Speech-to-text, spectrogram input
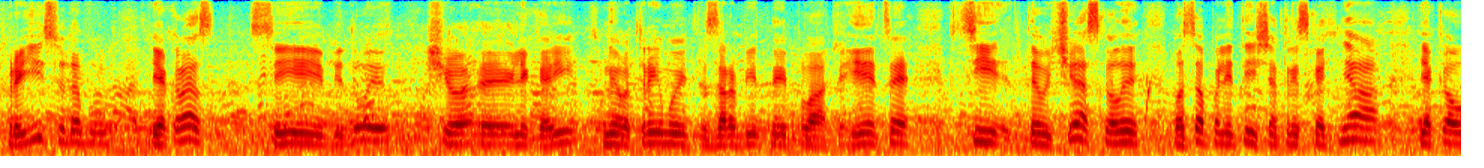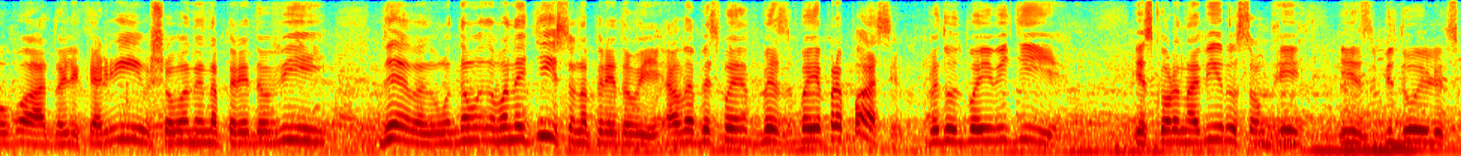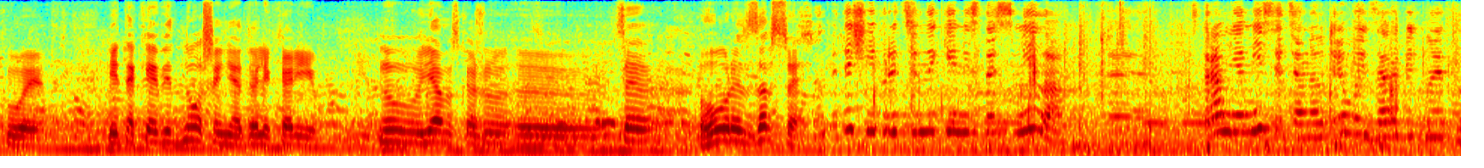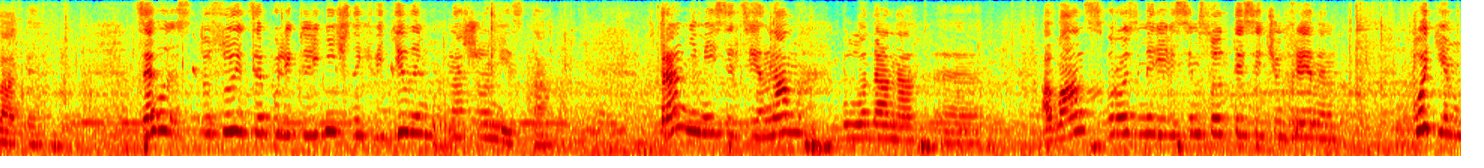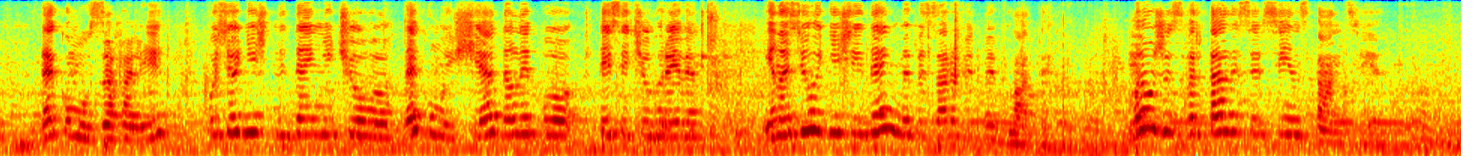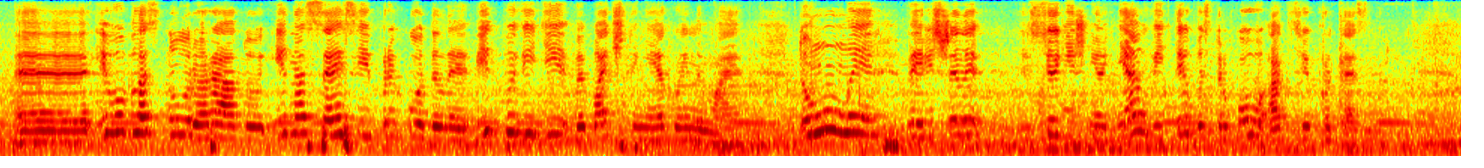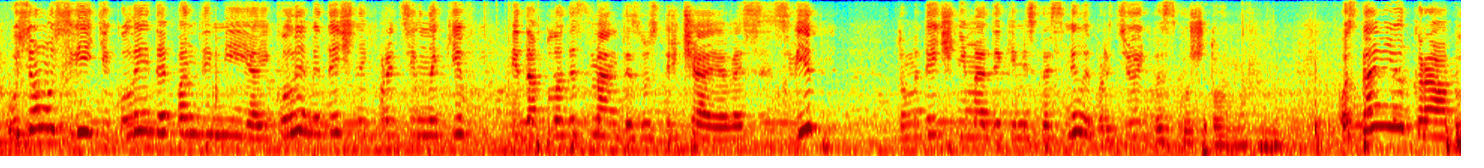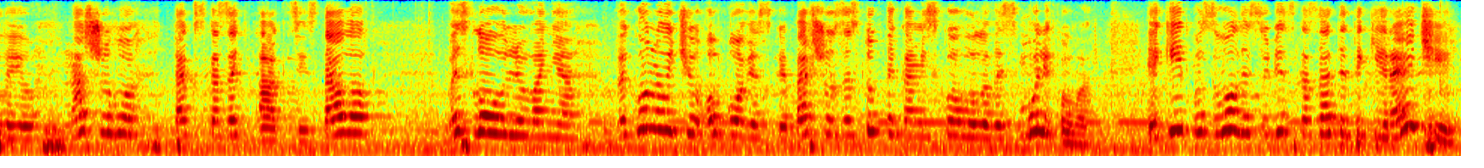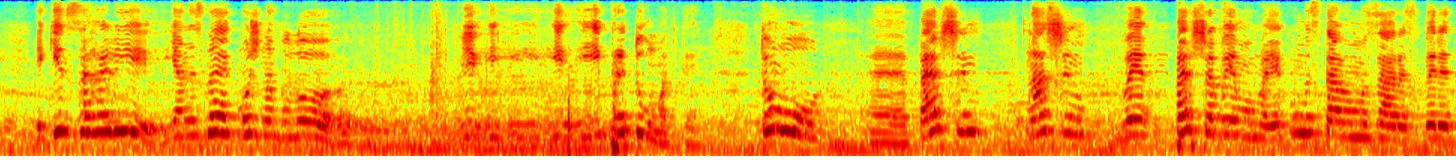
приїзд сюди був якраз з цією бідою, що е, лікарі не отримують заробітної плати. І це в ці той час, коли оця політична тріскотня, яка увага до лікарів, що вони на передовій. Де вони? Вони дійсно на передовій, але без, без боєприпасів ведуть бойові дії і з коронавірусом, і, і з бідою людською. І таке відношення до лікарів. Ну я вам скажу, е, це говорить за все. Медичні працівники міста Сміла е, з травня місяця не отримують заробітної плати. Це стосується поліклінічних відділень нашого міста. В травні місяці нам було дано е, аванс в розмірі 800 тисяч гривень. Потім декому взагалі по сьогоднішній день нічого, декому ще дали по тисячу гривень. І на сьогоднішній день ми без заробітної плати. Ми вже зверталися всі інстанції. Е, і в обласну раду, і на сесії приходили. Відповіді, ви бачите, ніякої немає. Тому ми вирішили з сьогоднішнього дня війти в безстрокову акцію протесту. У всьому світі, коли йде пандемія і коли медичних працівників під аплодисменти зустрічає весь світ, то медичні медики міста Сміли працюють безкоштовно. Останньою краплею нашого, так сказати, акції стало висловлювання виконуючого обов'язки першого заступника міського голови Смолікова, який дозволив собі сказати такі речі, які взагалі я не знаю, як можна було е, і, і, і, і, придумати. Тому е, першим нашим перша вимога, яку ми ставимо зараз перед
